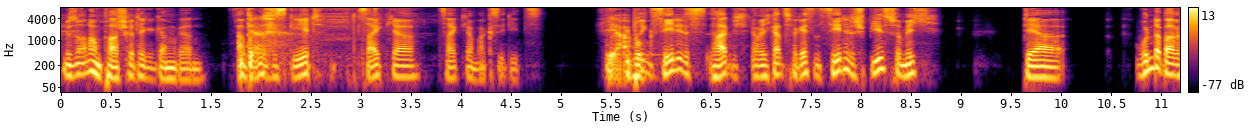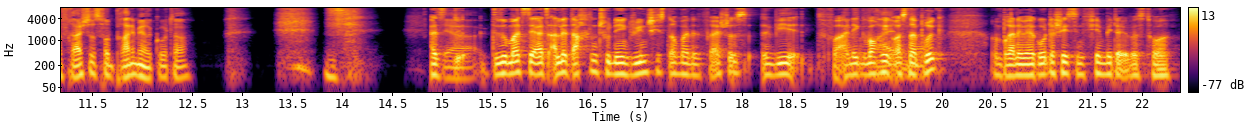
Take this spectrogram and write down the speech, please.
Müssen auch noch ein paar Schritte gegangen werden. Aber ja. dass es geht, zeigt ja, zeigt ja Maxi Dietz. Ja, Übrigens, Szene des, habe ich, hab ich ganz vergessen, Szene des Spiels für mich der wunderbare Freistoß von Branimir Gotha. Also du, du, meinst, der als alle dachten, Julian Green schießt nochmal den Freistoß wie vor einigen Wochen in Osnabrück ja. und Branimir Gotha schießt ihn vier Meter übers Tor.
